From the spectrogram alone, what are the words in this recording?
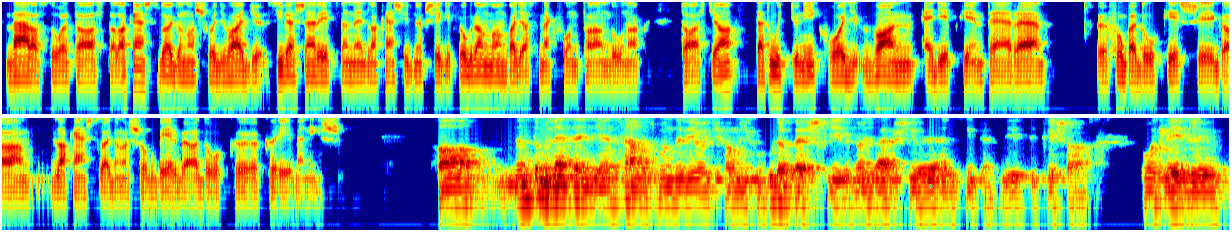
válaszolta azt a lakástulajdonos, hogy vagy szívesen részt venne egy lakásügynökségi programban, vagy azt megfontolandónak tartja. Tehát úgy tűnik, hogy van egyébként erre fogadókészség a lakástulajdonosok, bérbeadók körében is. Ha nem tudom, hogy lehet egy ilyen számot mondani, hogy ha mondjuk a budapesti vagy nagyvárosi jövedelem szintet nézzük, és a ott lévő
